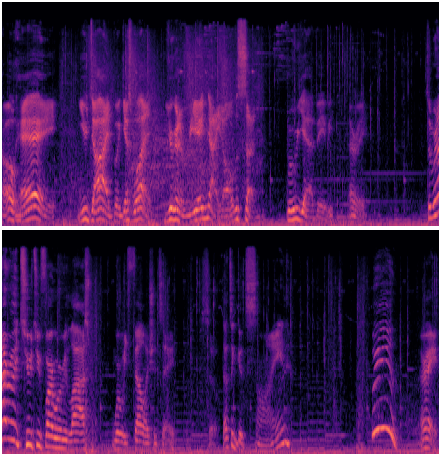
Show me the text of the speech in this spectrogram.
oh hey, you died, but guess what? You're gonna reignite all of a sudden. Booyah, baby. Alright. So we're not really too, too far where we last, where we fell, I should say. So that's a good sign. Woo! Alright,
